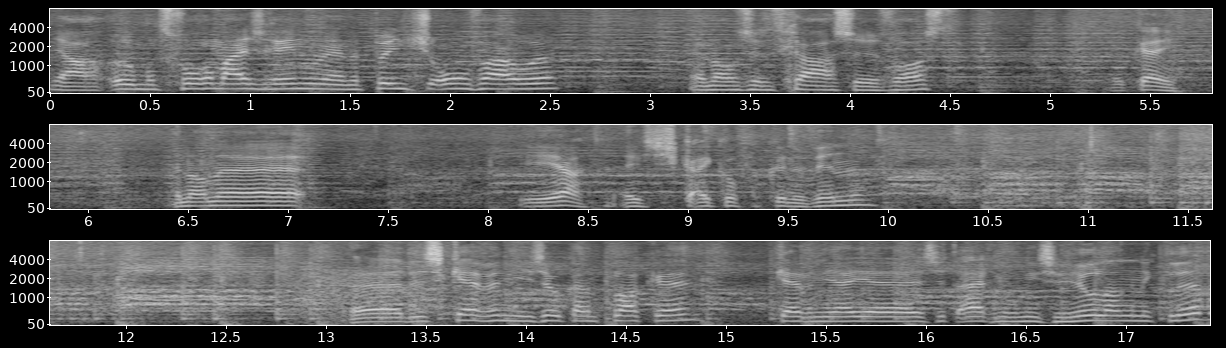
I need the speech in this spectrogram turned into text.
ja, het vormijzer heen doen en een puntje omvouwen. En dan zit het gaas vast. Oké. En dan, ja, eventjes kijken of we kunnen vinden. Eh, dit is Kevin, die is ook aan het plakken. Kevin, jij eh, zit eigenlijk nog niet zo heel lang in de club.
